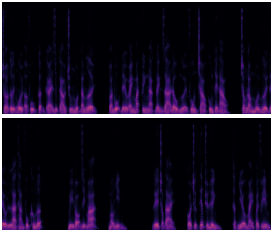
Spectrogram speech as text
cho tới ngồi ở phụ cận cái dự cao chung một đám người, toàn bộ đều ánh mắt kinh ngạc đánh giá đầu người phun trào cung thể thao, trong lòng mỗi người đều là thán phục không nớt. Mỹ đọ dị mạ, mau nhìn. Ghế trọng tài, có trực tiếp truyền hình, thật nhiều máy quay phim.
